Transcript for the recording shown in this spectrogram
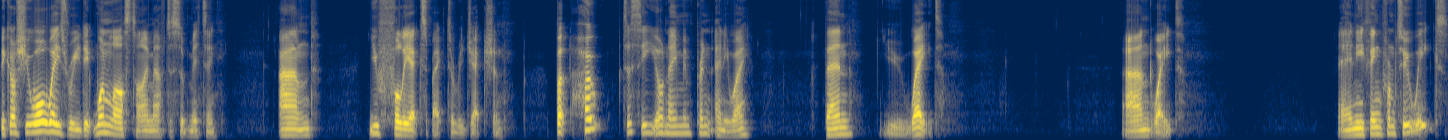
because you always read it one last time after submitting. And you fully expect a rejection, but hope to see your name in print anyway. Then you wait. And wait. Anything from two weeks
